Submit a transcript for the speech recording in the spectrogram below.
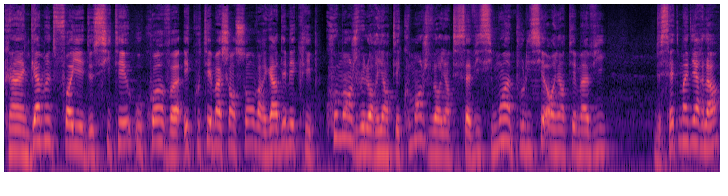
Quand un gamin de foyer, de cité ou quoi va écouter ma chanson, va regarder mes clips, comment je vais l'orienter? Comment je vais orienter sa vie? Si moi, un policier, orienté ma vie de cette manière-là,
